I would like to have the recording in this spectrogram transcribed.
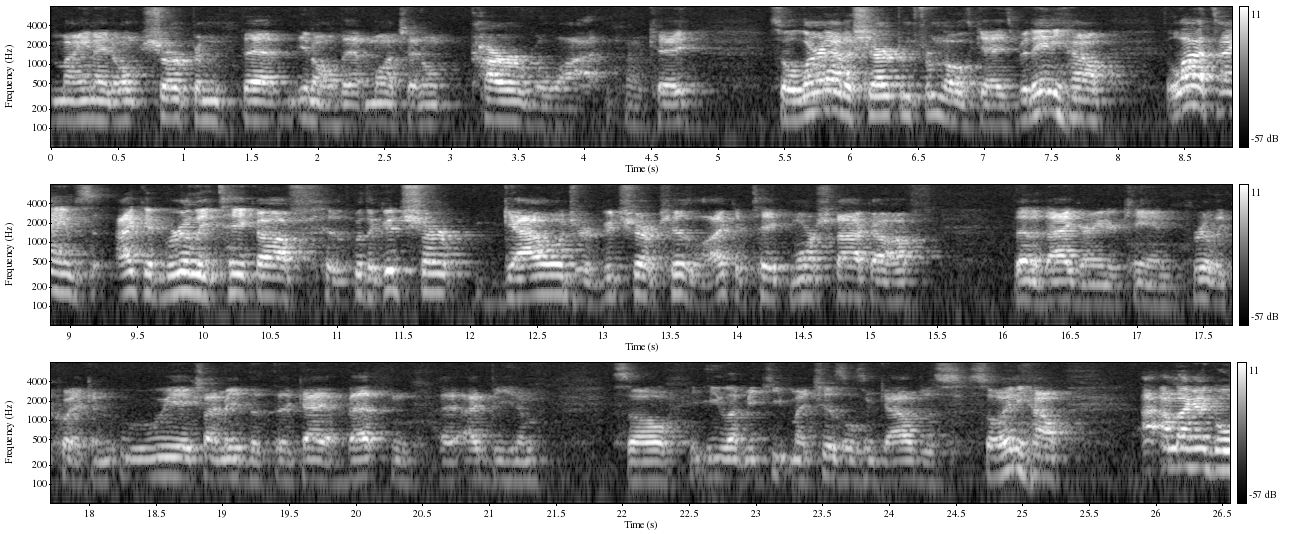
mine I don't sharpen that you know that much. I don't carve a lot. Okay, so learn how to sharpen from those guys. But anyhow, a lot of times I could really take off with a good sharp gouge or a good sharp chisel. I could take more stock off than a die grinder can really quick. And we actually I made the, the guy a bet and I, I beat him. So he let me keep my chisels and gouges. So anyhow, I'm not going to go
